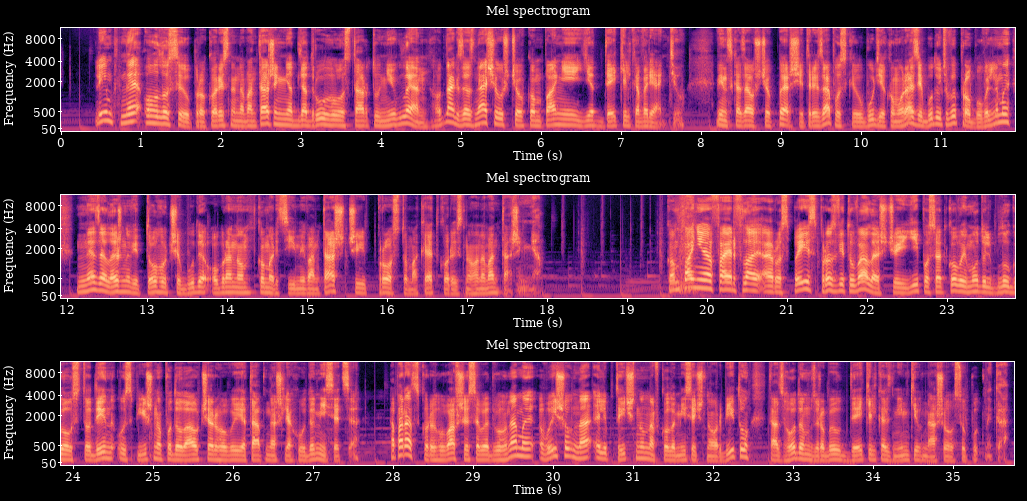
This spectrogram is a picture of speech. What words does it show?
Лімп не оголосив про корисне навантаження для другого старту New Glenn, однак зазначив, що в компанії є декілька варіантів. Він сказав, що перші три запуски у будь-якому разі будуть випробувальними, незалежно від того, чи буде обрано комерційний вантаж чи просто макет корисного навантаження. Компанія Firefly Aerospace прозвітувала, що її посадковий модуль Blue Ghost 1 успішно подолав черговий етап на шляху до місяця. Апарат, скоригувавши себе двигунами, вийшов на еліптичну навколомісячну орбіту та згодом зробив декілька знімків нашого супутника.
